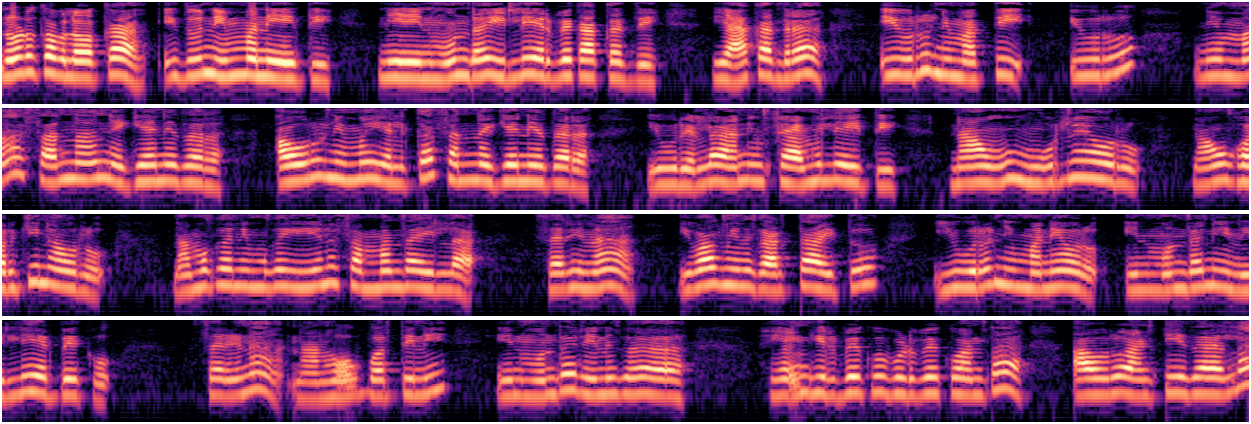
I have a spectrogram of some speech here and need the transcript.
ನೋಡು ಇದು ನಿಮ್ಮ ಮನೆ ಐತಿ. ನೀನು ಮುಂದೆ ಇಲ್ಲೇ ಇರ್ಬೇಕಾಕತಿ ಯಾಕಂದ್ರೆ ಇವರು ನಿಮ್ಮ ಅತ್ತಿ, ಇವರು ನಿಮ್ಮ ಸಣ್ಣ ನೆಗೆಯನಿದಾರ. ಅವರು ನಿಮ್ಮ ಎಲ್ಕ ಸಣ್ಣ ನೆಗೆಯನಿದಾರ. ಇವರೆಲ್ಲ ನಿಮ್ಮ ಫ್ಯಾಮಿಲಿ ಐತಿ. ನಾವು ಮೂರನೇ ಅವರು, ನಾವು ಹೊರಗಿನವರು ನಮಗೆ ನಿಮ್ಗೆ ಏನು ಸಂಬಂಧ ಇಲ್ಲ. ಸರಿನಾ? ಇವಾಗ ನಿನಗೆ ಅರ್ಥ ಆಯಿತು. ಇವರು ನಿಮ್ಮ ಮನೆಯವರು. ಇನ್ನು ಮುಂದೆ ನೀನು ಇಲ್ಲೇ ಇರಬೇಕು. ಸರಿನಾ? ನಾನು ಹೋಗಿ ಬರ್ತೀನಿ. ಇನ್ನು ಮುಂದೆ ನಿನಗೆ ಹೆಂಗಿರಬೇಕು ಬಿಡಬೇಕು ಅಂತ ಅವರು ಆಂಟಿ ಇದಾರಲ್ಲ,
